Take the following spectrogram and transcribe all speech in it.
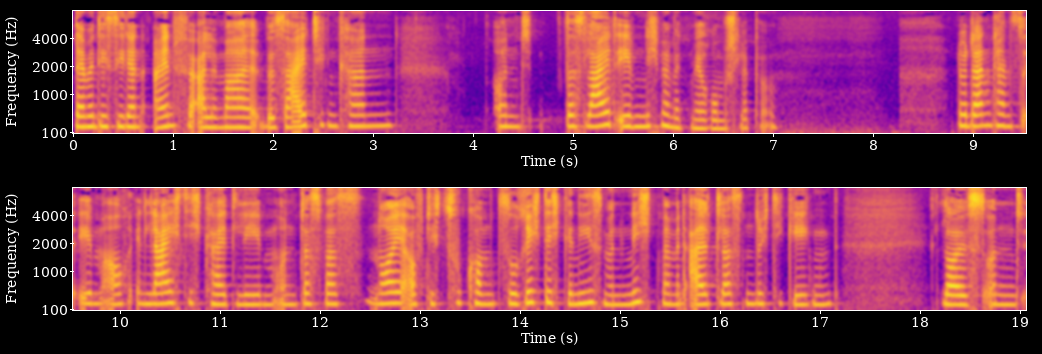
damit ich sie dann ein für alle Mal beseitigen kann, und das Leid eben nicht mehr mit mir rumschleppe. Nur dann kannst du eben auch in Leichtigkeit leben und das, was neu auf dich zukommt, so richtig genießen, wenn du nicht mehr mit Altlasten durch die Gegend läufst und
